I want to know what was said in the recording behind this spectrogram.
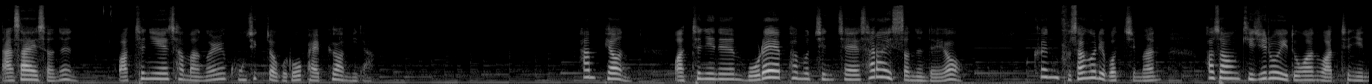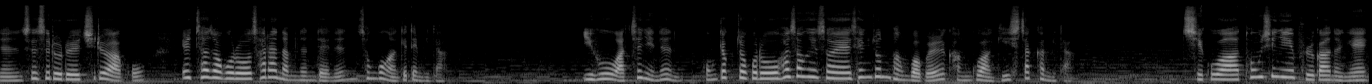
나사에서는 와트니의 사망을 공식적으로 발표합니다. 한편 와트니는 모래에 파묻힌 채 살아 있었는데요. 큰 부상을 입었지만 화성 기지로 이동한 와트니는 스스로를 치료하고 1차적으로 살아남는 데는 성공하게 됩니다. 이후 와트니는 본격적으로 화성에서의 생존 방법을 강구하기 시작합니다. 지구와 통신이 불가능해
